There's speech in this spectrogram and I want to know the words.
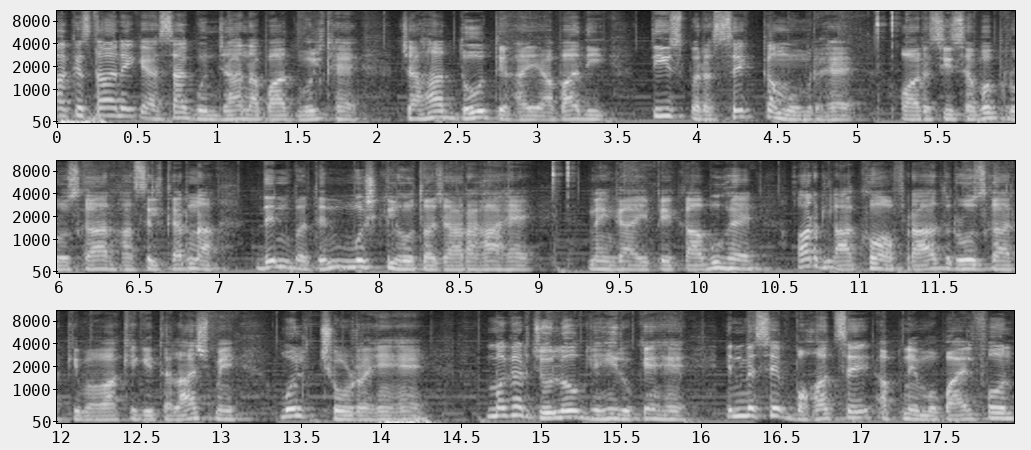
पाकिस्तान एक ऐसा गुंजान आबाद मुल्क है, जहाँ दो तिहाई आबादी 30 बरस से कम उम्र है, और इसी सबब रोज़गार हासिल करना दिन ब दिन मुश्किल होता जा रहा है। महँगाई पे काबू है, और लाखों अफराद रोज़गार की मौाक़े की तलाश में मुल्क छोड़ रहे हैं। मगर जो लोग यहीं रुके हैं, इनमें से बहुत से अपने मोबाइल फ़ोन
